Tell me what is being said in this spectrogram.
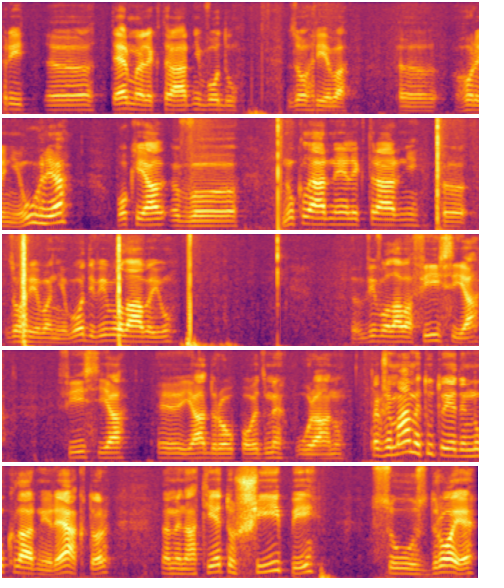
pri e, termoelektrárni vodu zohrieva e, horenie uhlia, pokiaľ v nukleárnej elektrárni e, zohrievanie vody vyvolávajú vyvoláva físia. Físia E, jadrov, povedzme, uránu. Takže máme tuto jeden nukleárny reaktor, znamená tieto šípy sú zdroje,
